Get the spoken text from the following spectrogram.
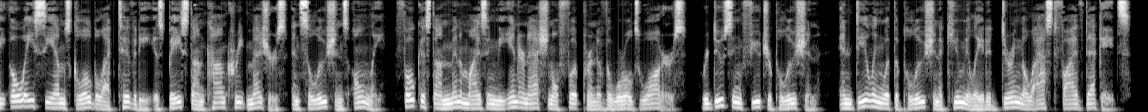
the OACM's global activity is based on concrete measures and solutions only, focused on minimizing the international footprint of the world's waters, reducing future pollution, and dealing with the pollution accumulated during the last five decades.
